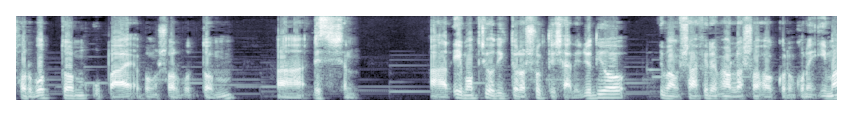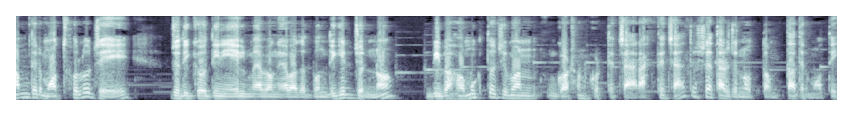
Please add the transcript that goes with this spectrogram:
সর্বোত্তম উপায় এবং সর্বোত্তম ডিসিশন আর এই মতটি অধিকতর শক্তিশালী। যদিও ইমাম শাফি রহমাল্লাহ সহ কোনো কোনো ইমামদের মত হলো যে, যদি কেউ দিন ইলম এবং এবাদত বন্দিগির জন্য বিবাহ মুক্ত জীবন গঠন করতে চায় রাখতে চায়, তো সেটা তার জন্য উত্তম, তাদের মতে।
